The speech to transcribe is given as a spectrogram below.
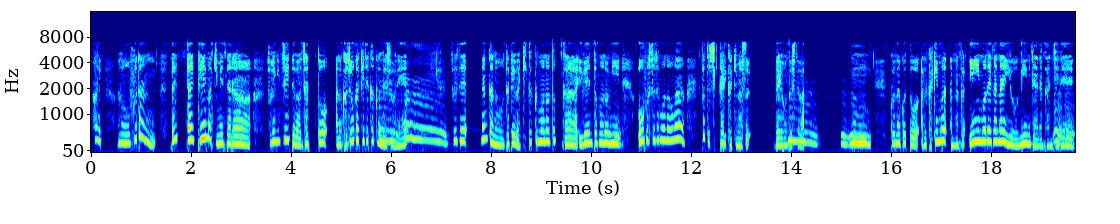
はい。あの、普段、だいたいテーマ決めたら、それについてはざっと、あの、箇条書きで書くんですよね。うーん。それで、なんかの、例えば企画ものとか、イベントものに応募するものは、ちょっとしっかり書きます。台本としてはう。ん。うんうん。こんなこと、あの、書きも、あなんか、言い漏れがないように、みたいな感じで、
